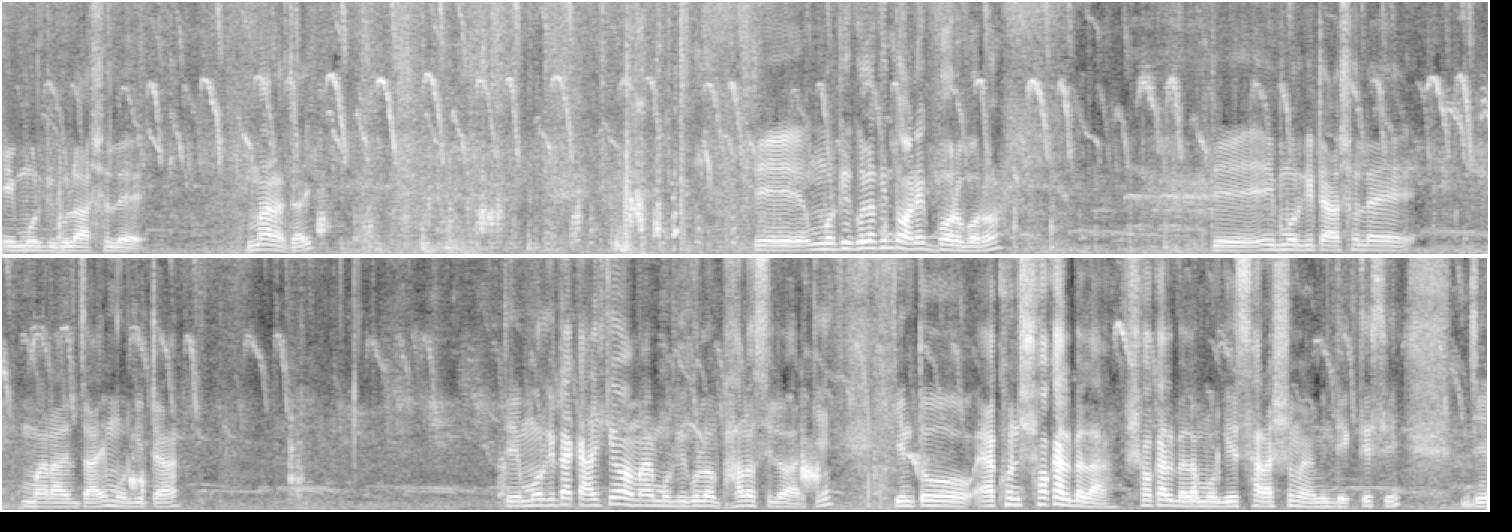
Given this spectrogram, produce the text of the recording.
এই মুরগিগুলো আসলে মারা যায়। তে মুরগিগুলো কিন্তু অনেক বড় বড়। তে এই মুরগিটা আসলে মারা যায় মুরগিটা। তে মুরগিটা কালকেও আমার মুরগিগুলো ভালো ছিল আর কি। কিন্তু এখন সকালবেলা সকালবেলা মুরগি ছাড়ার সময় আমি দেখতেছি যে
